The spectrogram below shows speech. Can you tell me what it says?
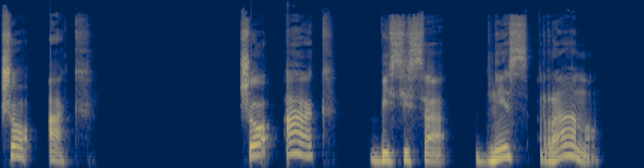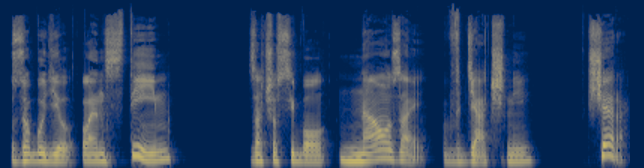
Čo ak? Čo ak by si sa dnes ráno zobudil len s tým, za čo si bol naozaj vďačný včera?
